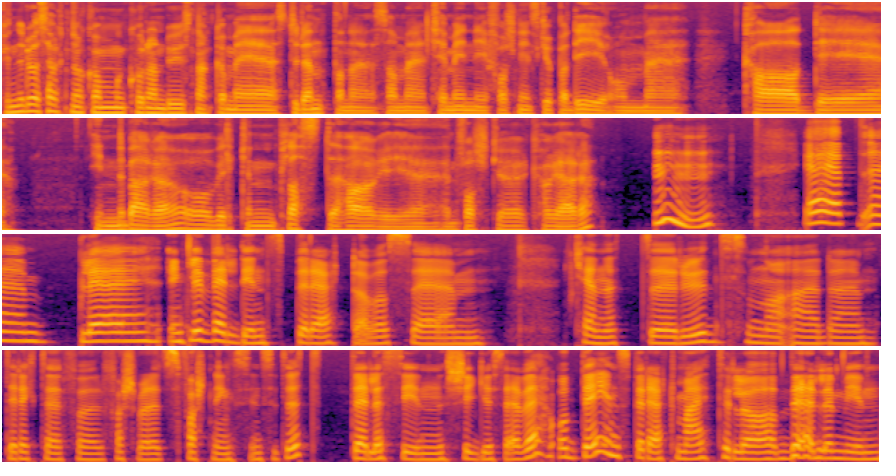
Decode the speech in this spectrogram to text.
kunne du ha sagt noe om hvordan du snakker med studentene som kommer inn i forskningsgruppa di, om eh, hva det innebærer, og hvilken plass det har i en forskerkarriere? Mm. Ja, jeg eh, ble egentlig veldig inspirert av å se Kenneth Ruud, som nå er eh, direktør for Forsvarets forskningsinstitutt, dele sin skygge-CV. Og det inspirerte meg til å dele min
